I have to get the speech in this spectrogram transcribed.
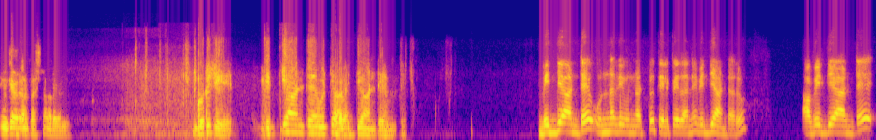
ఇంకెవరైనా ప్రశ్న అడగండి. గురుజీ విద్య అంటే ఏమిటి. అవిద్య అంటే ఏమిటి? విద్య అంటే ఉన్నది ఉన్నట్టు తెలిపేదాన్ని విద్య అంటారు. అవిద్య అంటే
